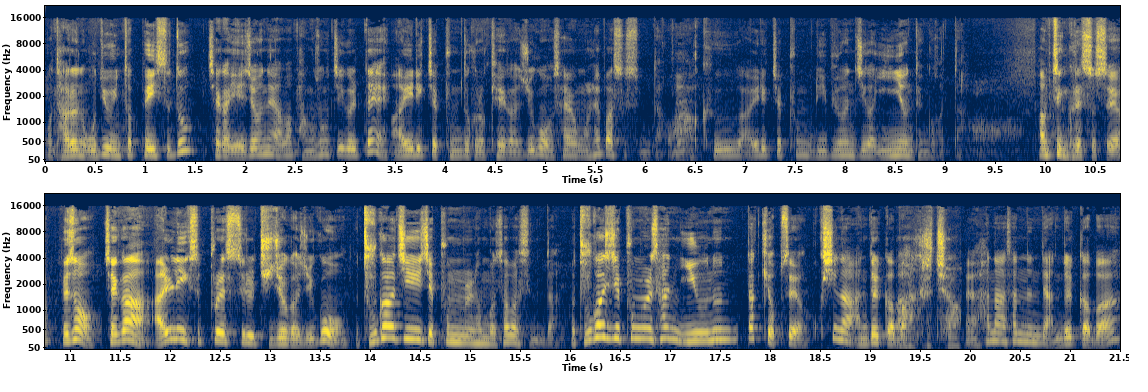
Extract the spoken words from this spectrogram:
뭐 다른 오디오 인터페이스도 제가 예전에 아마 방송 찍을 때 iRig 제품도 그렇게 해가지고 사용을 해봤었습니다. 와, 네. 그 iRig 제품 리뷰한 지가 2년 된 것 같다. 아. 아무튼 그랬었어요. 그래서 제가 알리익스프레스를 뒤져가지고 두 가지 제품을 한번 사봤습니다. 두 가지 제품을 산 이유는 딱히 없어요. 혹시나 안 될까봐. 아 그렇죠. 하나 샀는데 안 될까봐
